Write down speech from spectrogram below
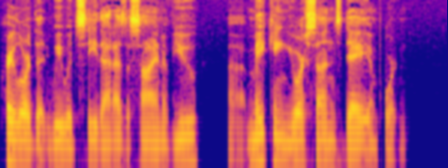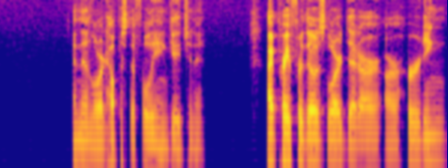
Pray, Lord, that we would see that as a sign of you uh, making your son's day important. And then, Lord, help us to fully engage in it. I pray for those, Lord, that are, are hurting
